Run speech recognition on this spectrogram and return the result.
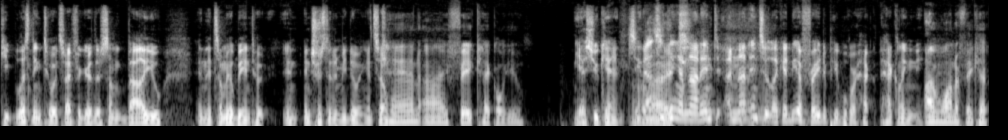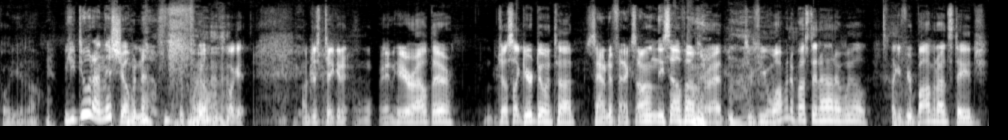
keep listening to it. So I figure there's some value, and that somebody will be into it, in, interested in me doing it. So Can I fake heckle you? Yes, you can. See, that's the thing I'm not into. I'm not into. Like I'd be afraid if people were heck, heckling me. I want to fake heckle you though. You do it on this show enough. Phil. Fuck it. I'm just taking it in here, out there, just like you're doing, Tod. Sound effects on the cell phone. Right. if you want me to bust it out, I will. Like if you're bombing on stage,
